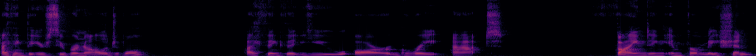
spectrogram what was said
I think that you're super knowledgeable. I think that you are great at finding information,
